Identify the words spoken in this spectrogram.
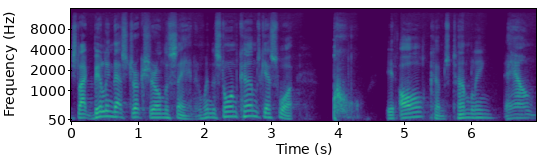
It's like building that structure on the sand. And when the storm comes, guess what? It all comes tumbling down.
